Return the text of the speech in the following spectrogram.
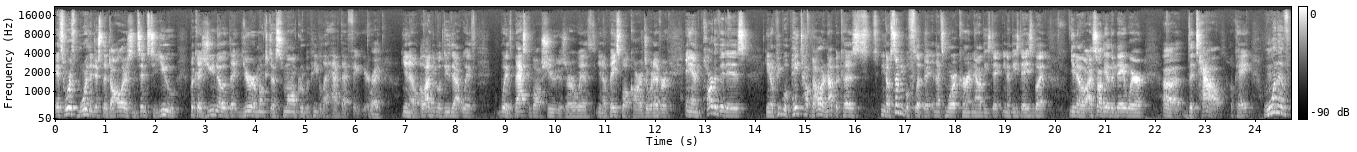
it's worth more than just the dollars and cents to you because you know that you're amongst a small group of people that have that figure. Right. You know, a lot of people do that with with basketball shoes or with you know baseball cards or whatever. And part of it is, you know, people pay top dollar not because you know some people flip it and that's more current now these days. You know these days, but you know I saw the other day where uh, the towel, okay, one of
